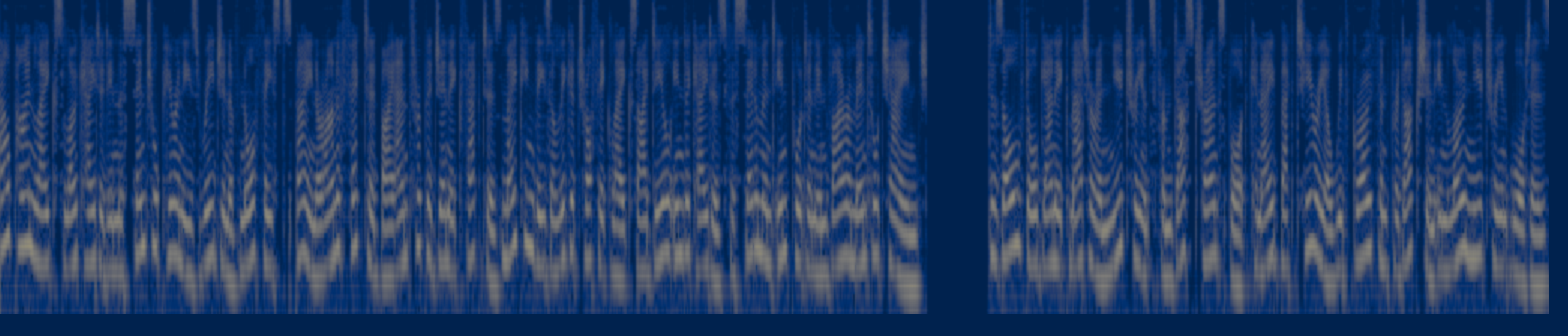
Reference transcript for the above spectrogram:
Alpine lakes located in the central Pyrenees region of northeast Spain are unaffected by anthropogenic factors making these oligotrophic lakes ideal indicators for sediment input and environmental change. Dissolved organic matter and nutrients from dust transport can aid bacteria with growth and production in low-nutrient waters.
